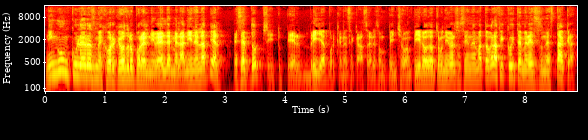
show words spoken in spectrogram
Ningún culero es mejor que otro por el nivel de melanina en la piel, excepto si tu piel brilla, porque en ese caso eres un pinche vampiro de otro universo cinematográfico y te mereces una estaca,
